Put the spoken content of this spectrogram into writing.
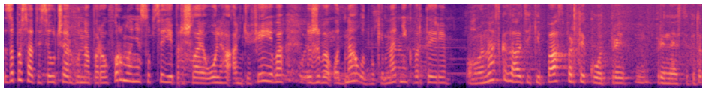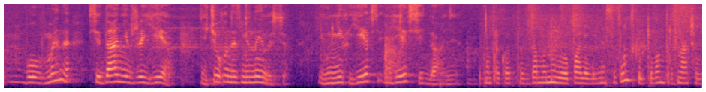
Записатися у чергу на переоформлення субсидій прийшла і Ольга Антюфєєва. Живе одна у двокімнатній квартирі. Вона сказала тільки паспорт і код при, принести, бо в мене всі дані вже є, нічого не змінилося. І у них є, всі- є всі дані. Наприклад, за минулий опалювальний сезон, скільки вам призначили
